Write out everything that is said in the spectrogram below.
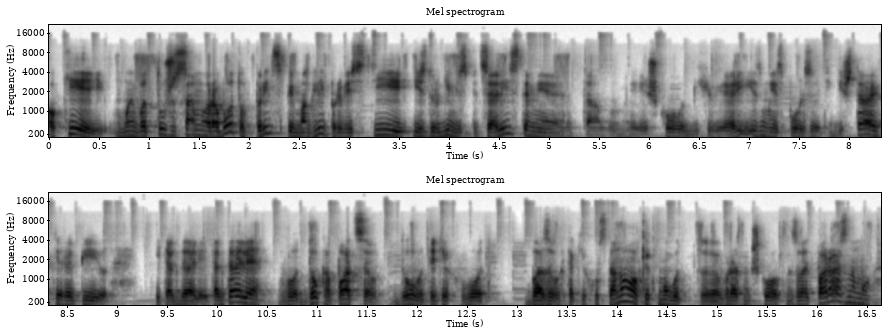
окей, мы вот ту же самую работу, в принципе, могли провести и с другими специалистами, там, и школа бихевиоризма использовать, и гештальт-терапию, и так далее, и так далее, вот, докопаться до вот этих вот базовых таких установок, их могут э, в разных школах называть по-разному,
